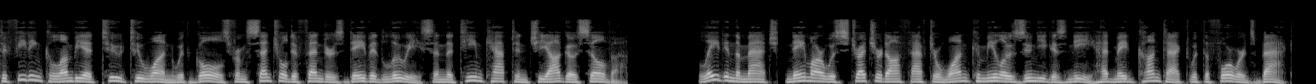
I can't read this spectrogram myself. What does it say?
defeating Colombia 2–1 with goals from central defenders David Luiz and the team captain Thiago Silva. Late in the match, Neymar was stretchered off after Juan Camilo Zúñiga's knee had made contact with the forward's back.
